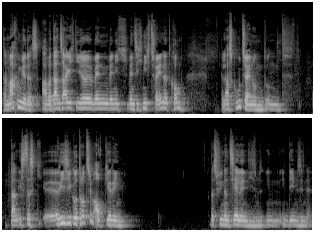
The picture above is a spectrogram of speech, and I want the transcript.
Dann machen wir das. Aber dann sage ich dir, wenn, wenn, ich, wenn sich nichts verändert, komm, lass gut sein und, und dann ist das Risiko trotzdem auch gering. Das Finanzielle in, diesem, in, in dem Sinne.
